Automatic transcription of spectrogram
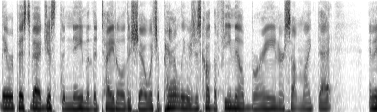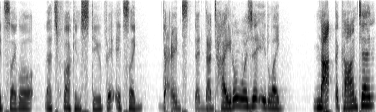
they were pissed about. Just the name of the title of the show, which apparently was just called "The Female Brain" or something like that. And it's like, well, that's fucking stupid. It's like, it's the, the title was it like not the content.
